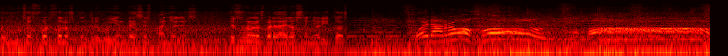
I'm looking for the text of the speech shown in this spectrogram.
con mucho esfuerzo los contribuyentes españoles. Esos son los verdaderos señoritos. ¡Fuera rojos! ¡Ah!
